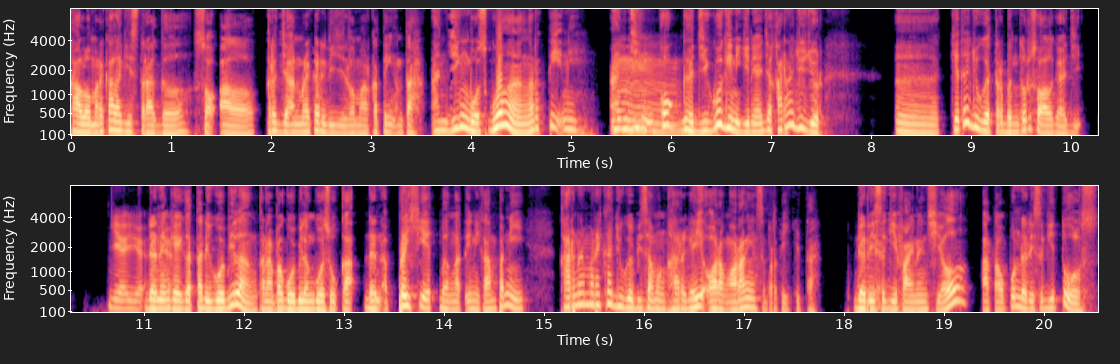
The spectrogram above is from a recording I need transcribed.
kalau mereka lagi struggle soal kerjaan mereka di digital marketing entah anjing bos gua nggak ngerti nih anjing Hmm. kok gaji gua gini-gini aja karena jujur eh, kita juga terbentur soal gaji Iya, iya. Dan yang iya. kayak tadi gue bilang, kenapa gue bilang gue suka dan appreciate banget ini company, karena mereka juga bisa menghargai orang-orang yang seperti kita. Dari Iya. segi financial ataupun dari segi tools,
